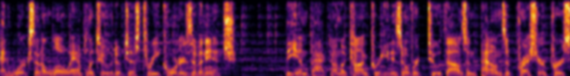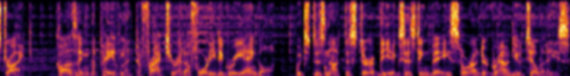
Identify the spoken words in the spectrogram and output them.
and works at a low amplitude of just 3 quarters of an inch. The impact on the concrete is over 2,000 pounds of pressure per strike, causing the pavement to fracture at a 40 degree angle, which does not disturb the existing base or underground utilities.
